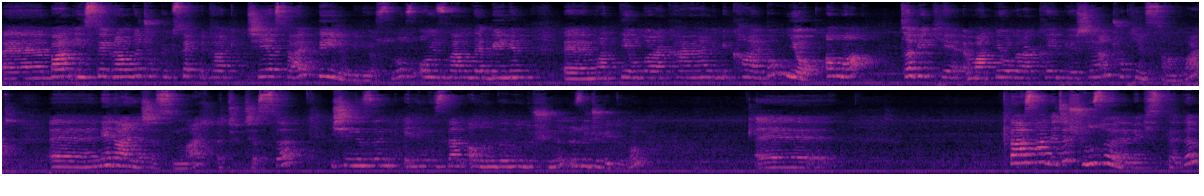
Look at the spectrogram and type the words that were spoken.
Ee, ben Instagram'da çok yüksek bir takipçiye sahip değilim biliyorsunuz. O yüzden de benim e, maddi olarak herhangi bir kaybım yok. Ama tabii ki maddi olarak kayıp yaşayan çok insan var. Ee, neden yaşasınlar açıkçası? İşinizin elinizden alındığını düşünün. Üzücü bir durum. Ee, ben sadece şunu söylemek istedim.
